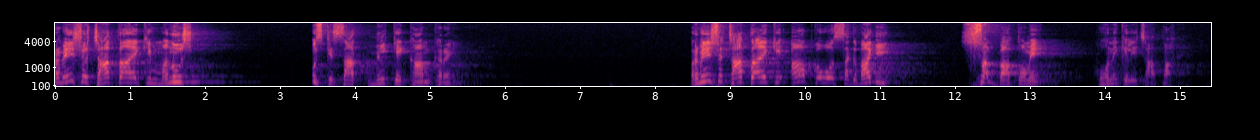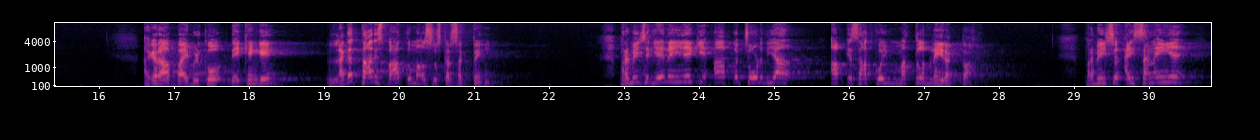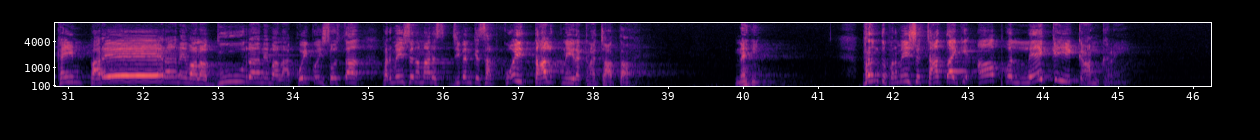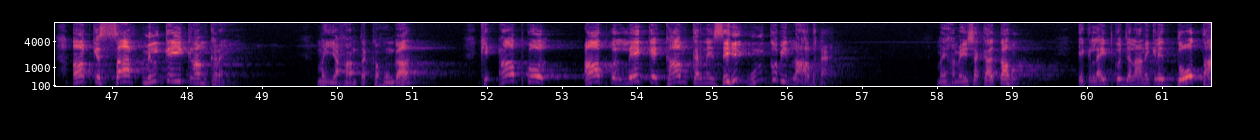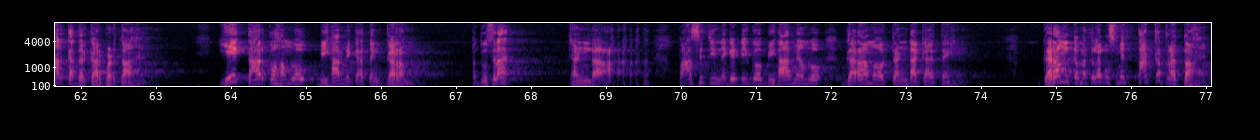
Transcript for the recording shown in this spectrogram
परमेश्वर चाहता है कि मनुष्य उसके साथ मिलके काम करें। परमेश्वर चाहता है कि आपको वो सगभागी सब बातों में होने के लिए चाहता है। अगर आप बाइबल को देखेंगे, लगातार इस बात को महसूस कर सकते हैं। परमेश्वर यह नहीं है कि आपको छोड़ दिया, आपके साथ कोई मतलब नहीं रखता है। परमेश्वर ऐसा नहीं है। कहीं परे रहने वाला, दूर रहने वाला कोई कोई सोचता, परमेश्वर हमारे जीवन के साथ कोई ताल्लुक नहीं रखना चाहता है। नहीं। परंतु परमेश्वर चाहता है कि आपको लेके ही काम करें। आपके साथ मिलके ही काम करें। मैं यहाँ तक कहूँगा कि आपको आपको लेके काम करने से ही उनको भी लाभ है। मैं हमेशा कहता हूँ, एक लाइट को जलाने के लिए दो तार का दरकार पड़ता है। एक तार को हम लोग बिहार में कहते हैं गरम, और दूसरा ठंडा। पॉजिटिव नेगेटिव को बिहार में हम लोग गरम और ठंडा कहते हैं। गरम का मतलब उसमें ताकत रहता है,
